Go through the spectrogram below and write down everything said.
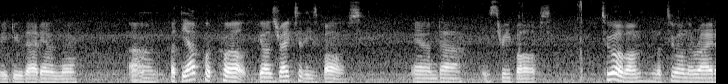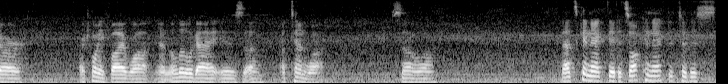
redo that end there. Um, but the output coil goes right to these bulbs, and uh, these three bulbs. Two of them, the two on the right are are 25 watt, and the little guy is uh, a 10 watt. So uh, that's connected. It's all connected to this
